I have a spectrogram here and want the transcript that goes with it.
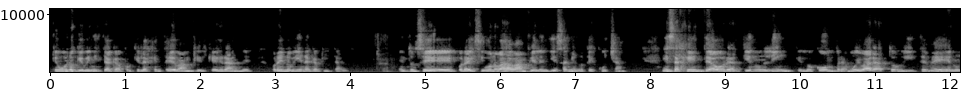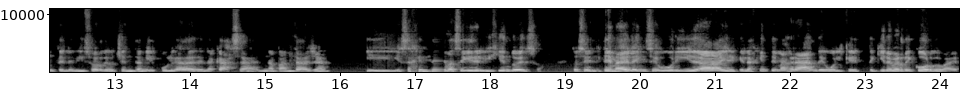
qué bueno que viniste acá, porque la gente de Banfield, que es grande, por ahí no viene a Capital. Entonces, por ahí, si vos no vas a Banfield en 10 años, no te escuchan. Esa gente ahora tiene un link que lo compra muy barato y te ve en un televisor de 80.000 pulgadas de la casa, en una pantalla, y esa gente va a seguir eligiendo eso. Entonces, el tema de la inseguridad y de que la gente más grande o el que te quiere ver de Córdoba eh,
